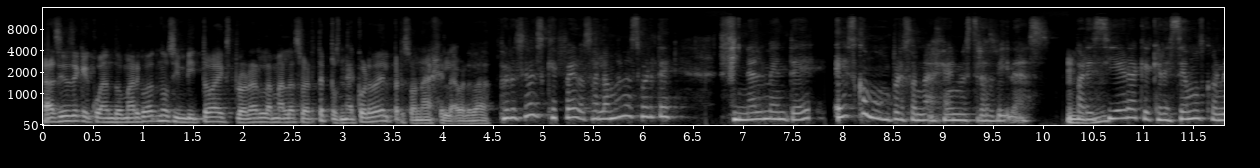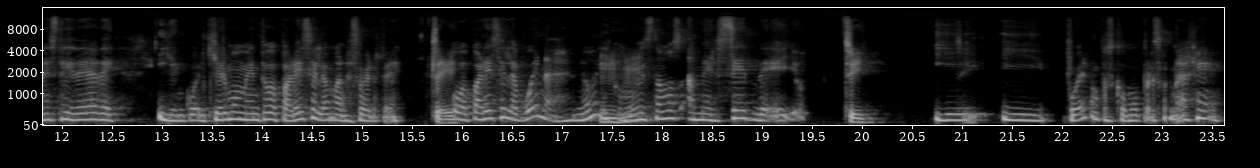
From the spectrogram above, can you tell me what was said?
Así es de que cuando Margot nos invitó a explorar la mala suerte, pues me acordé del personaje, la verdad. Pero sabes qué, Fer, o sea, la mala suerte finalmente es como un personaje en nuestras vidas. Pareciera que crecemos con esta idea de, y en cualquier momento aparece la mala suerte. O aparece la buena, ¿no? Y como que estamos a merced de ello. Sí, y, bueno, pues como personaje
